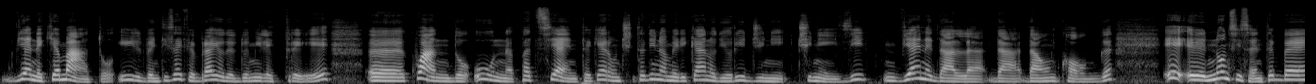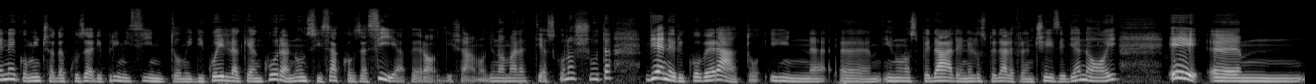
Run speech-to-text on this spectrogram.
viene chiamato il 26 febbraio del 2003 eh, quando un paziente che era un cittadino americano di origini cinesi viene dal, da, da, Hong Kong e eh, non si sente bene, comincia ad accusare i primi sintomi di quella che ancora non si sa cosa sia, però diciamo di una malattia sconosciuta, viene ricoverato in eh, in un ospedale, nell'ospedale francese di Hanoi e ehm,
